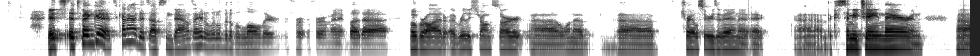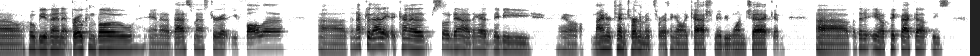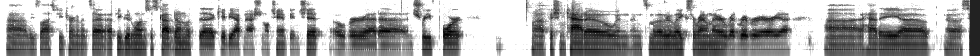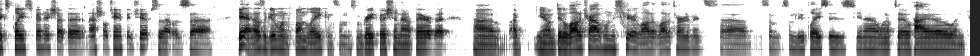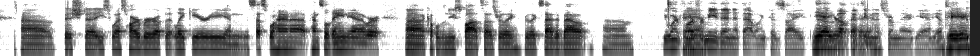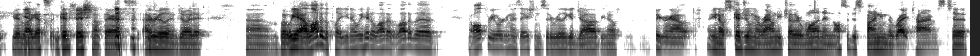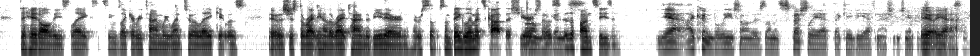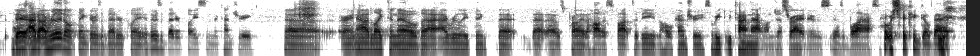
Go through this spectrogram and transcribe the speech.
it's it's been good. It's kind of had its ups and downs. I had a little bit of a lull there for for a minute, but uh, overall, I had a really strong start. Uh, won a uh, trail series event at, at uh, the Kissimmee chain there, and uh, Hobie event at Broken Bow, and a Bassmaster at Eufaula. Uh, then after that, it, it kind of slowed down. I think I had maybe you know nine or ten tournaments where I think I only cashed maybe one check, and uh, but then it, you know picked back up these uh, these last few tournaments. A, a, few good ones. Just got done with the KBF National Championship over at uh, in Shreveport, uh, fishing Caddo and and some of the other lakes around there, Red River area. Uh, had a, uh, a, sixth place finish at the national championship, so that was uh, yeah, that was a good one. Fun lake and some some great fishing out there, but um, I you know did a lot of traveling this year, a lot of a lot of tournaments, uh, some some new places. You know, went up to Ohio and uh, fished uh, East West Harbor up at Lake Erie and Susquehanna, Pennsylvania, were uh, a couple of the new spots I was really really excited about. Um, you weren't far and, from me then at that one because I yeah you're about 50 minutes from there. Yeah, yep. You? You're like that's good fishing up there. I really enjoyed it. Um, but yeah, a lot of the play, you know, we hit a lot of a lot of the all three organizations did a really good job, you know, figuring out, you know, scheduling around each other one and also just finding the right times to to hit all these lakes. It seems like every time we went to a lake, it was it was just the right, you know, the right time to be there. And there was some, some big limits caught this year. Oh so it was, it was, a fun season. Yeah, I couldn't believe some of those limits, especially at the KBF National Championship. Yeah, yeah. There, I, I, really don't think there was a better place. If there's a better place in the country uh, right now, I'd like to know. But I, I really think that that that was probably the hottest spot to be in the whole country. So we we timed that one just right. It was it was a blast. I wish I could go back.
